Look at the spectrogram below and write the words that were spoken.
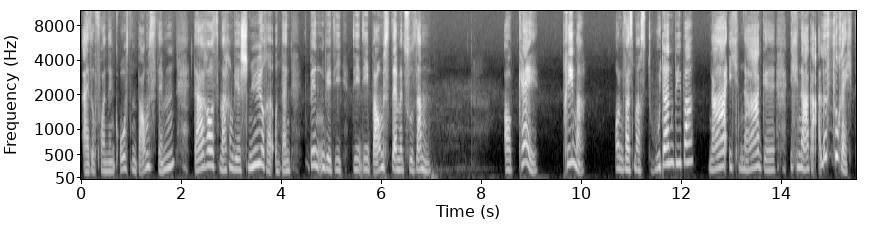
also von den großen Baumstämmen, daraus machen wir Schnüre und dann binden wir die, die, die Baumstämme zusammen. Okay, prima. Und was machst du dann, Biber? Na, ich nage. Ich nage alles zurecht.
